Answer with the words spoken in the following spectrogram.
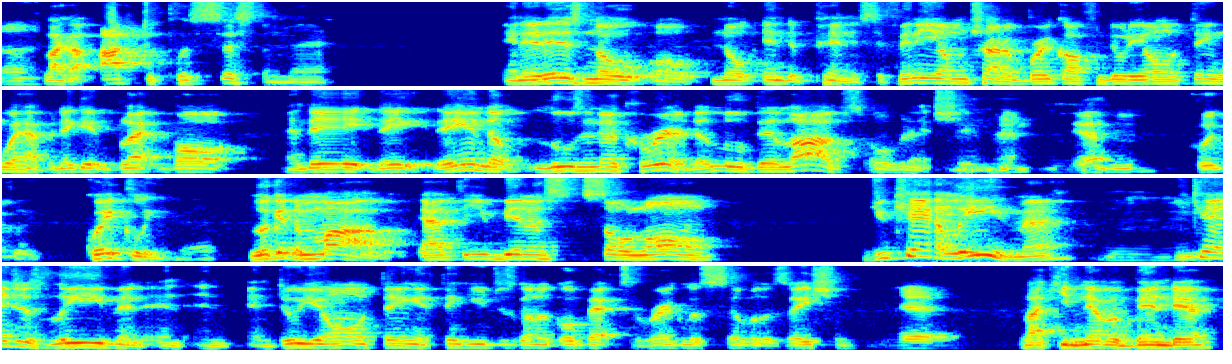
Uh. like an octopus system, man. And it is no uh, no independence. If any of them try to break off and do their own thing, what happened? They get blackballed and they they they end up losing their career. They lose their lives over that shit, man Yeah. Mhm. Quickly. Quickly. Yeah. Look at the mob. After you've been in so long, you can't leave, man. You Mhm. can't just leave and, and, and, and do your own thing and think you're just gonna go back to regular civilization Yeah. like you've never been there.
